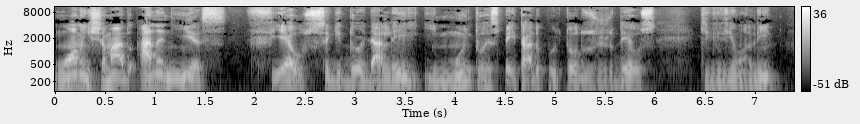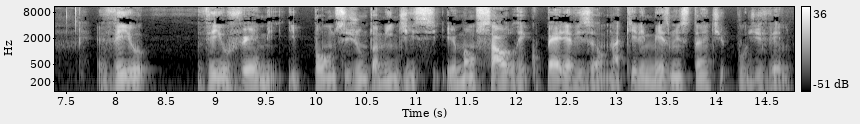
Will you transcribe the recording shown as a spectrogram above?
Um homem chamado Ananias, fiel seguidor da lei e muito respeitado por todos os judeus que viviam ali, veio veio ver-me e pondo-se junto a mim disse: Irmão Saulo, recupere a visão. Naquele mesmo instante pude vê-lo.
